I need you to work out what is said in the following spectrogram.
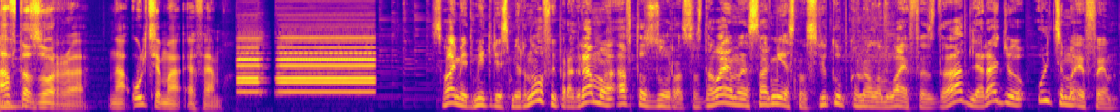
Автозорро на Ультима FM. С вами Дмитрий Смирнов и программа «Автозора», создаваемая совместно с YouTube-каналом Life SDA для радио Ultima FM.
